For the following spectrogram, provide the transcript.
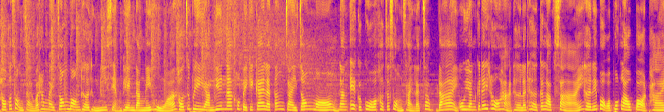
เขาก็สงสัยว่าทำไมจ้องมองเธอถึงมีเสียงเพลงดังในหัว เขาจึงพยายามยื่นหน้าเข้าไปใกล้ๆและตั้งใจจ้องมอง นางเอกก็กลัวว่าเขาจะสงสัยและจับได้อูยอนก็ได้โทรหาเธอและเธอก็รับสาย เธอได้บอกว่าพวกเราปลอดภัย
